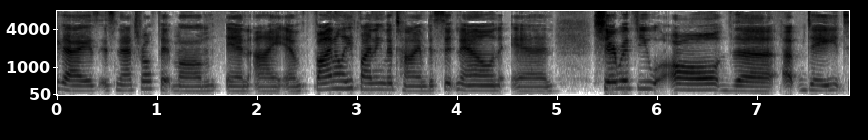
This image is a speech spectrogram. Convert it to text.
Hi guys, it's Natural Fit Mom, and I am finally finding the time to sit down and share with you all the update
